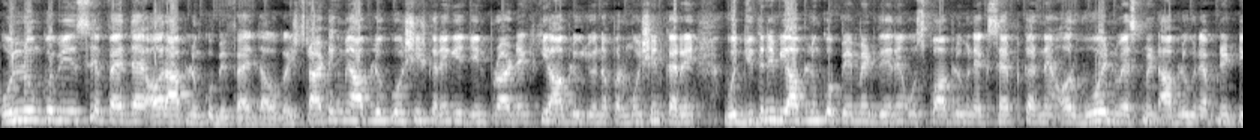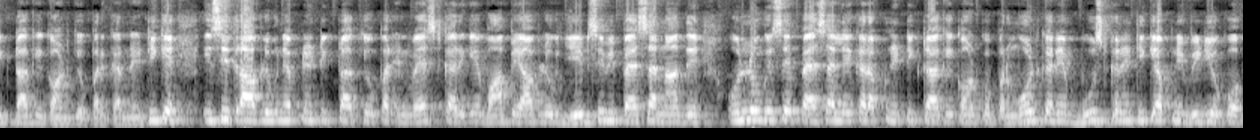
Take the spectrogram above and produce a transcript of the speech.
उन लोगों को भी इससे फ़ायदा है और आप लोगों को भी फ़ायदा होगा। स्टार्टिंग में आप लोग कोशिश करेंगे, जिन प्रोडक्ट की आप लोग जो है ना प्रमोशन कर रहे हैं, वो जितने भी आप लोगों को पेमेंट दे रहे हैं, उसको आप लोगों ने एक्सेप्ट करना है और वो इन्वेस्टमेंट आप लोगों ने अपने टिकटॉक अकाउंट के ऊपर करना है, ठीक है? इसी तरह आप लोगों ने अपने टिकटॉक के ऊपर इन्वेस्ट करके वहाँ पे आप लोग जेब से भी पैसा ना दें, उन लोगों से पैसा लेकर अपने टिकटॉक अकाउंट को प्रमोट करें बूस्ट करें, ठीक है, अपनी वीडियो को।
